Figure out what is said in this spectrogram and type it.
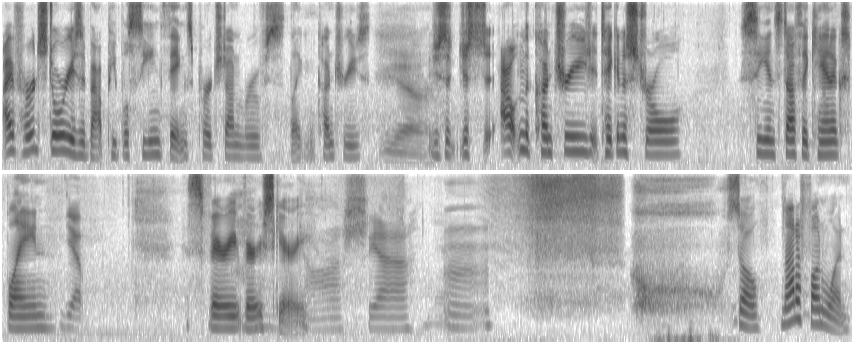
I've heard stories about people seeing things perched on roofs, like in countries, yeah, just just out in the country, taking a stroll, seeing stuff they can't explain. Yep. It's very very oh scary. Gosh, yeah. Mm. So not a fun one,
